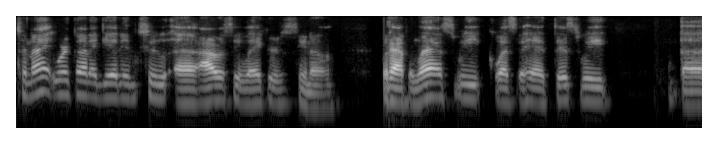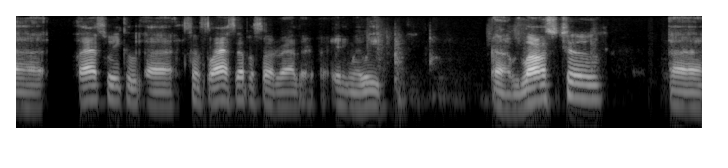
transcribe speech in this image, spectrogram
tonight we're gonna get into uh obviously Lakers, you know, what happened last week, what's ahead this week. Uh last week uh since last episode rather, anyway, we uh we lost to uh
